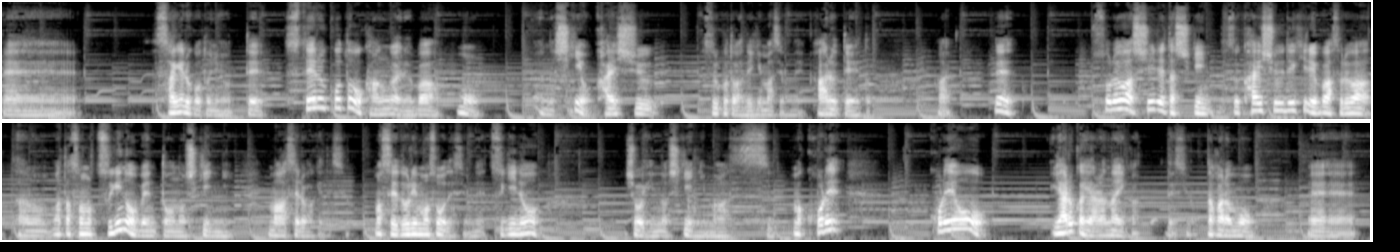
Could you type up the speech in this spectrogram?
えー、下げることによって、捨てることを考えれば、もう、あの資金を回収することができますよね。ある程度。はい。で、それは仕入れた資金、回収できれば、それは、あの、またその次のお弁当の資金に回せるわけですよ。まあ、背取りもそうですよね。次の商品の資金に回す。まあ、これ、これをやるかやらないかですよ。だからもう、えー、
